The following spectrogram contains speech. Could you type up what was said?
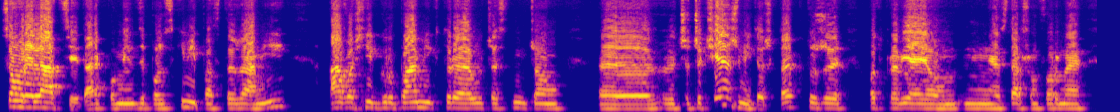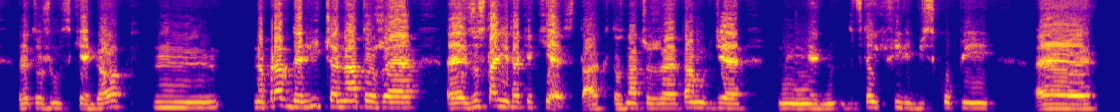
są relacje tak, pomiędzy polskimi pasterzami a właśnie grupami, które uczestniczą, e, czy, czy księżmi też, tak, którzy odprawiają mm, starszą formę rytu rzymskiego. Mm, naprawdę liczę na to, że e, zostanie tak jak jest, tak? To znaczy, że tam, gdzie w tej chwili biskupi e,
